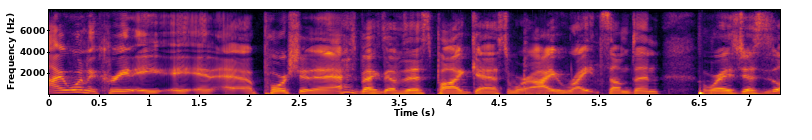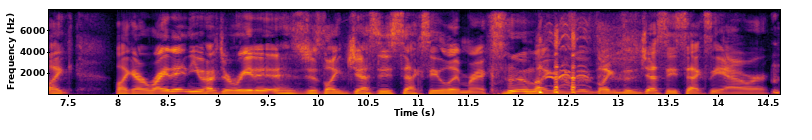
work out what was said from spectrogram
I want to create a, a, an- a portion, an aspect of this podcast where I write something where it's just like, like I write it and you have to read it and it's just like Jesse's sexy limericks. like it's just like the Jesse sexy hour.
